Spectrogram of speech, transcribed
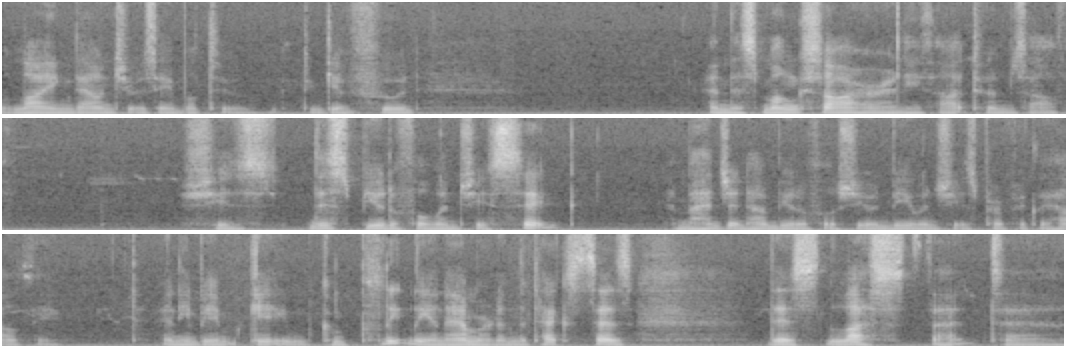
lying down, she was able to, to give food. And this monk saw her and he thought to himself, she's this beautiful when she's sick, Imagine how beautiful she would be when she is perfectly healthy. And he became completely enamored. And the text says this lust that uh,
